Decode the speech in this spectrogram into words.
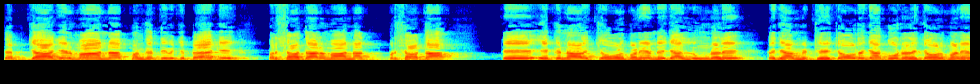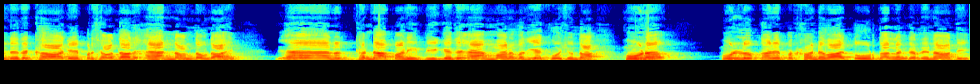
ਤੇ ਜਾ ਕੇ ਰਮਾਨ ਨਾਲ ਪੰਗਤ ਦੇ ਵਿੱਚ ਬਹਿ ਕੇ ਪ੍ਰਸ਼ਾਦਾ ਰਮਾਨ ਨਾਲ ਪ੍ਰਸ਼ਾਦਾ ਤੇ ਇੱਕ ਨਾਲ ਚੌਲ ਬਣੇ ਹੁੰਦੇ ਜਾਂ ਲੂਣ ਵਾਲੇ ਤੇ ਜਾਂ ਮਿੱਠੇ ਚੌਲ ਤੇ ਜਾਂ ਗੁੜ ਵਾਲੇ ਚੌਲ ਬਣੇ ਹੁੰਦੇ ਤੇ ਖਾ ਕੇ ਪ੍ਰਸ਼ਾਦਾ ਤੇ ਐਨ ਆਨੰਦ ਆਉਂਦਾ ਹੈ ਐਨ ਠੰਡਾ ਪਾਣੀ ਪੀ ਕੇ ਤੇ ਐ ਮਨ ਵਧੀਆ ਖੁਸ਼ ਹੁੰਦਾ। ਹੁਣ ਹੁਣ ਲੋਕਾਂ ਨੇ ਪਖੰਡਵਾਦ ਤੋੜਦਾ ਲੰਗਰ ਦੇ ਨਾਂ ਤੇ।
